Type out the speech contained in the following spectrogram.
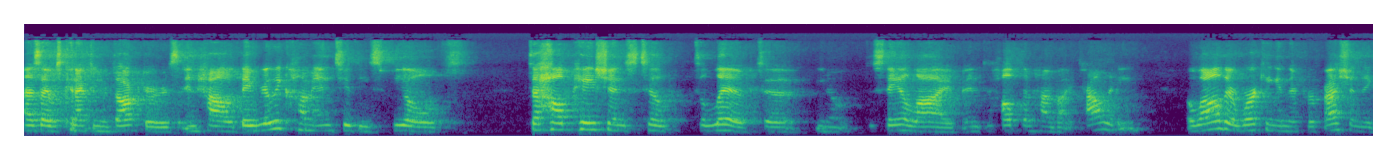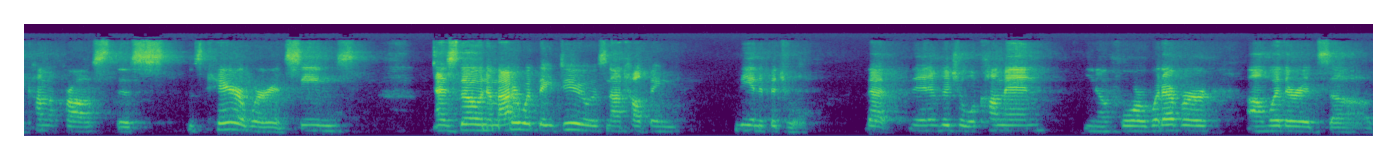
as I was connecting with doctors and how they really come into these fields to help patients to to live, to you know, to stay alive and to help them have vitality. But while they're working in their profession, they come across this this care where it seems as though no matter what they do is not helping the individual. That the individual will come in, you know, for whatever, um, whether it's uh,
